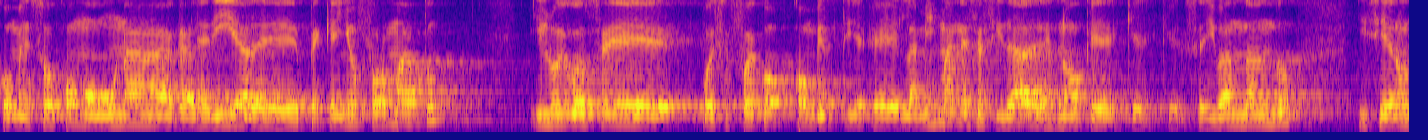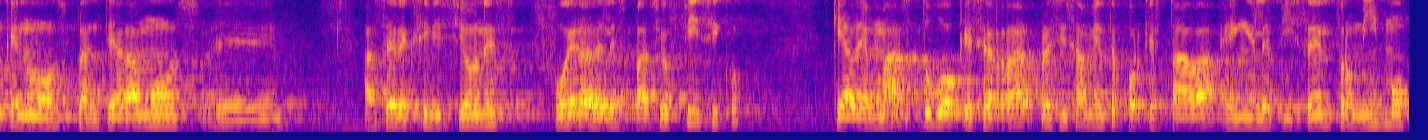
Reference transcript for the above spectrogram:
Comenzó como una galería de pequeño formato y luego se, pues se fue convirtiendo, eh, las mismas necesidades ¿no? que, que se iban dando hicieron que nos planteáramos eh, hacer exhibiciones fuera del espacio físico, que además tuvo que cerrar precisamente porque estaba en el epicentro mismo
